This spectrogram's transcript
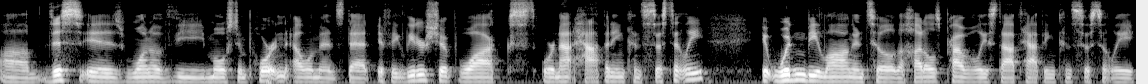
um, this is one of the most important elements that if a leadership walks or not happening consistently, it wouldn't be long until the huddles probably stopped happening consistently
